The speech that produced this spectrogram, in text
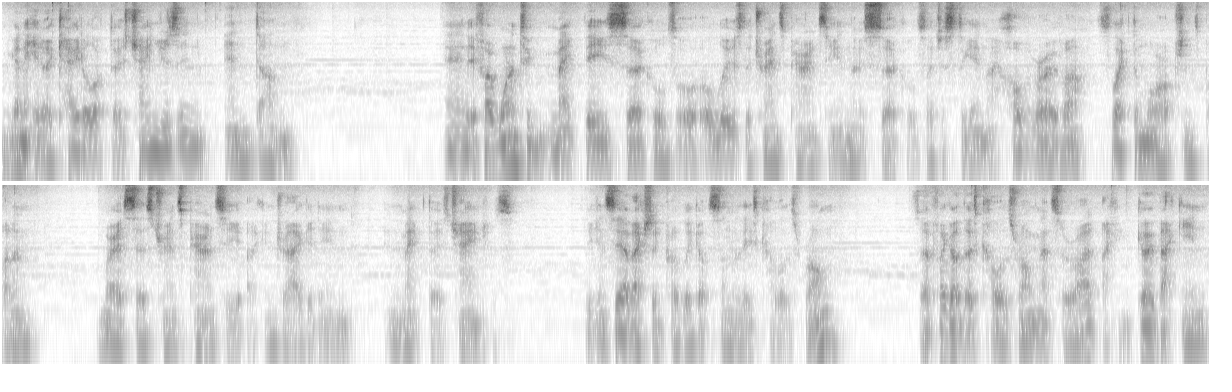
I'm going to hit OK to lock those changes in and done. And if I wanted to make these circles or, or, lose the transparency in those circles, I just again, I hover over, select the more options button. Where it says transparency, I can drag it in and make those changes. You can see I've actually probably got some of these colors wrong. So if I got those colors wrong, that's all right. I can go back in,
